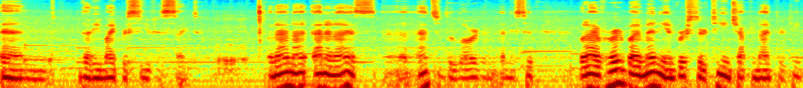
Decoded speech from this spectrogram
And that he might receive his sight. And Ananias uh, answered the Lord, and, and he said, But I have heard by many, in verse 13, chapter 9, 13,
